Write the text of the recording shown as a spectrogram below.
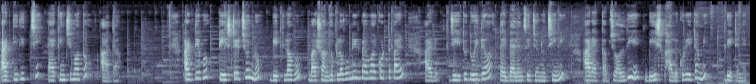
আর দিয়ে দিচ্ছি এক ইঞ্চি মতো আদা। আর দেব টেস্টের জন্য বিট লবণ বা সন্ধক লবণের ব্যবহার করতে পারেন। আর যেহেতু দই দেওয়া, তাই ব্যালেন্সের জন্য চিনি আর এক কাপ জল দিয়ে বেশ ভালো করে এটা আমি বেটে নেব।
